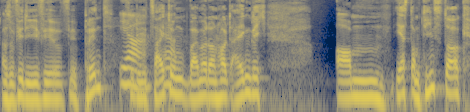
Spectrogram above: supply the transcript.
also für die, für, für Print, Ja, für die Zeitung, weil wir dann halt eigentlich ähm, erst am Dienstag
